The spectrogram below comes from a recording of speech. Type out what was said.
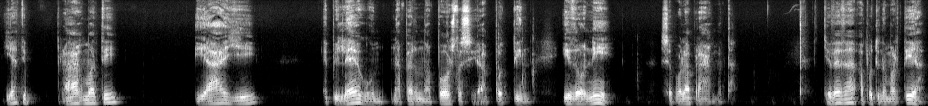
Γιατί πράγματι οι Άγιοι επιλέγουν να παίρνουν απόσταση από την ειδονή σε πολλά πράγματα και βέβαια από την αμαρτία.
